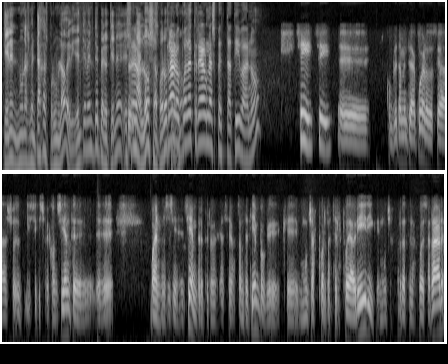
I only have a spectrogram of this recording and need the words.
tienen unas ventajas por un lado, evidentemente, pero tiene, es Pero, una losa por otro. Claro, ¿no? puede crear una expectativa, ¿no? Sí, sí, eh, completamente de acuerdo. O sea, yo y sí que soy consciente de- bueno, no sé si desde siempre, pero desde hace bastante tiempo que, que muchas puertas te las puede abrir y que muchas puertas te las puede cerrar.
